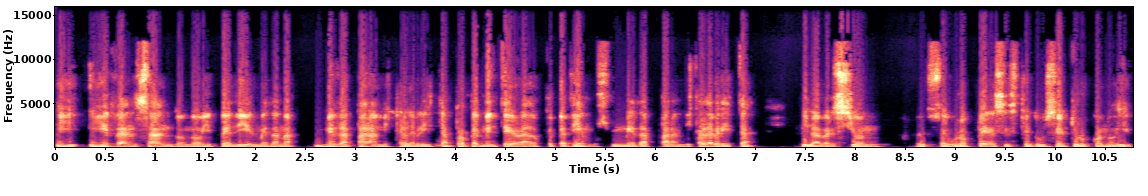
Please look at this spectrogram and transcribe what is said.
y ir danzando, ¿no? Y pedir, me da, me da para mi calaverita, propiamente era lo que pedíamos, me da para mi calaverita, y la versión pues, europea es este dulce el truco, ¿no? Y,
